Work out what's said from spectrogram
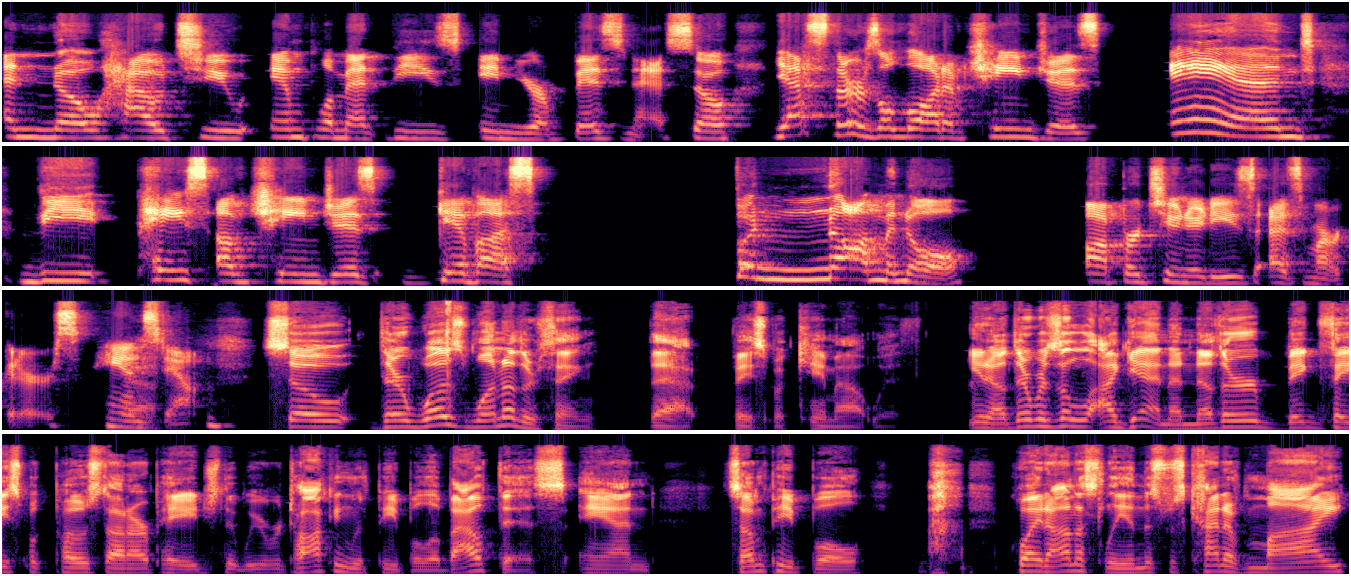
and know how to implement these in your business. So, yes, there's a lot of changes, and the pace of changes give us phenomenal opportunities as marketers, hands yeah. down. So, there was one other thing that Facebook came out with. You know, there was a again another big Facebook post on our page that we were talking with people about this and some people quite honestly, and this was kind of my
